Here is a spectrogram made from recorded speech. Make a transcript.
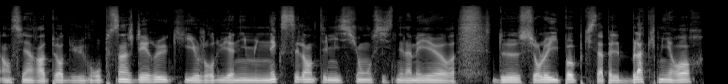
ancien rappeur du groupe Singe des rues, qui aujourd'hui anime une excellente émission, si ce n'est la meilleure, de, sur le hip-hop qui s'appelle Black Mirror.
